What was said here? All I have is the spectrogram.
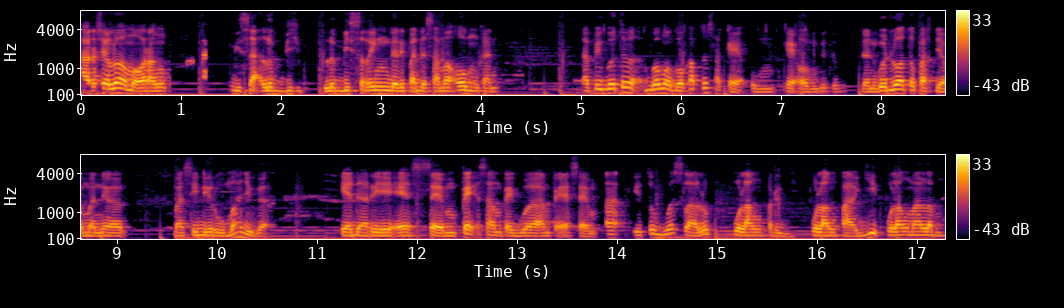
Harusnya lu sama orang bisa lebih lebih sering daripada sama om kan. Tapi gue tuh gue mau bokap tuh kayak om kayak om gitu. Dan gue dulu waktu pas zamannya masih di rumah juga kayak dari SMP sampai gue sampai SMA itu gue selalu pulang pergi pulang pagi pulang malam.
